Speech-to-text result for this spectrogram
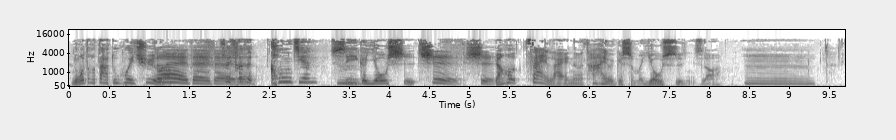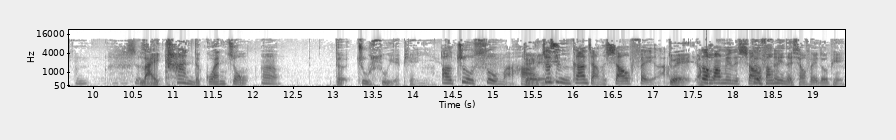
挪到大都会去了，对对对，所以它的空间是一个优势。是是，然后再来呢，它还有一个什么优势？你知道？嗯嗯来看的观众嗯。的住宿也便宜，哦住宿嘛哈，对。就是你刚刚讲的消费啦，对，各方面的消费，各方面的消费都便宜。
